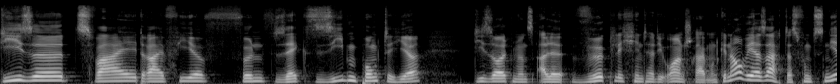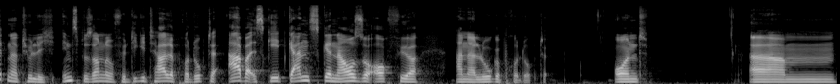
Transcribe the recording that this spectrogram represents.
diese 2, 3, 4, 5, 6, 7 Punkte hier, die sollten wir uns alle wirklich hinter die Ohren schreiben. Und genau wie er sagt, das funktioniert natürlich insbesondere für digitale Produkte, aber es geht ganz genauso auch für analoge Produkte. Und ähm,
